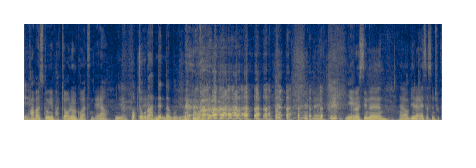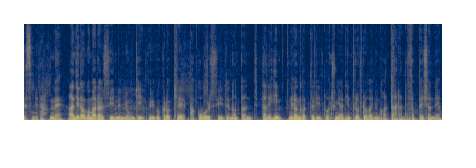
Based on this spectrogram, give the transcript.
예. 과반수 동의 받기 어려울 것 같은데요. 예. 법적으로 네. 안 된다고 그러셔가지고. 네, 예. 그럴 수 있는 어, 미래가 있었으면 좋겠습니다. 네. 아니라고 말할 수 있는 용기, 그리고 그렇게 바꿔볼 수 있는 어떤 집단의 힘, 이런 것들이 또 중요한 힌트로 들어가 있는 것 같다라는 해석도 해주셨네요.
